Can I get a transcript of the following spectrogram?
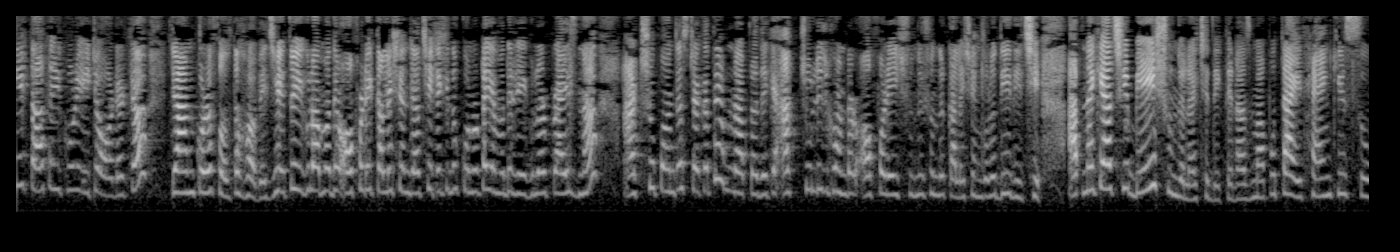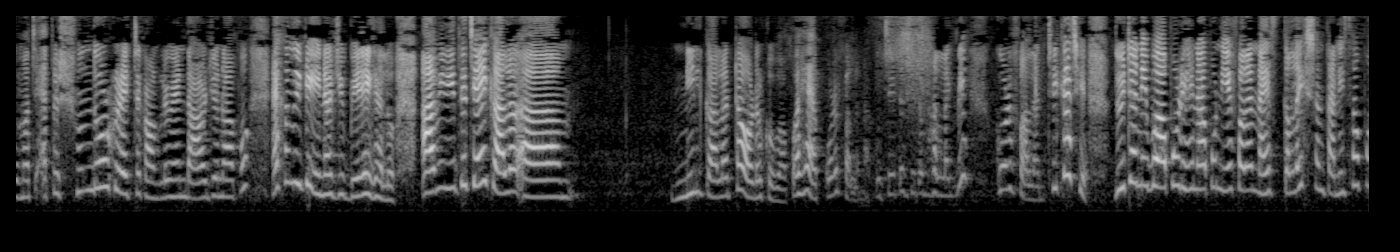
ইট তাড়াতাড়ি করে এটা অর্ডারটা ডান করে ফেলতে হবে। যেহেতু এগুলো আমাদের অফারে কালেকশন যাচ্ছে, এটা কিন্তু কোনোটাই আমাদের রেগুলার প্রাইস না। আটশো পঞ্চাশ টাকাতে আমরা আপনাদেরকে আটচল্লিশ ঘণ্টার অফারে এই সুন্দর সুন্দর কালেকশনগুলো দিয়ে দিচ্ছি। আপনাকে আজকে বেশ সুন্দর লাগছে দেখতে, নাজমা আপু। তাই থ্যাংক ইউ সো মাচ এত সুন্দর করে একটা কমপ্লিমেন্ট দেওয়ার জন্য আপু। এখন একটু এনার্জি বেড়ে গেল। আমি নিতে চাই কালার নীল কালারটা অর্ডার করব, আপু। হ্যাঁ করে ফেলেন আপু, যেটা যেটা ভালো লাগবে করে ফেলেন, ঠিক আছে? দুইটা নিবো আপু, রেহেনা আপু, নিয়ে ফেলেন নাইস কালেকশন তানিসা আপু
